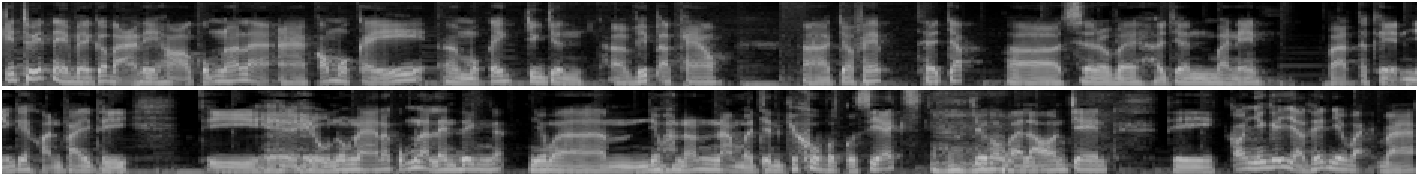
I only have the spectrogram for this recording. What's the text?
cái tweet này về cơ bản thì họ cũng nói là à có một cái uh, một cái chương trình uh, VIP account uh, cho phép thế chấp uh, CRV ở trên Binance và thực hiện những cái khoản vay thì thì hiểu nôm na nó cũng là lending đó. Nhưng mà nhưng mà nó nằm ở trên cái khu vực của CX chứ không phải là on chain. Thì có những cái giả thuyết như vậy và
